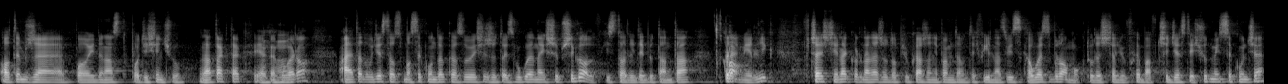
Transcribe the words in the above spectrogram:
o tym, że po 11, po 10 latach, tak, jak Aguero, ale ta 28 sekunda okazuje się, że to jest w ogóle najszybszy gol w historii debiutanta w Premier League. Wcześniej rekord należał do piłkarza, nie pamiętam w tej chwili nazwiska, West Bromu, który strzelił chyba w 37 sekundzie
